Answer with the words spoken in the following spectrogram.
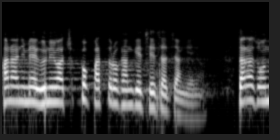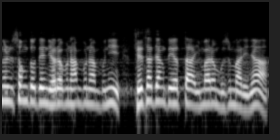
하나님의 은혜와 축복 받도록 한 게 제사장이에요. 따라서 오늘 성도된 여러분 한 분한 한 분이 제사장 되었다. 이 말은 무슨 말이냐?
